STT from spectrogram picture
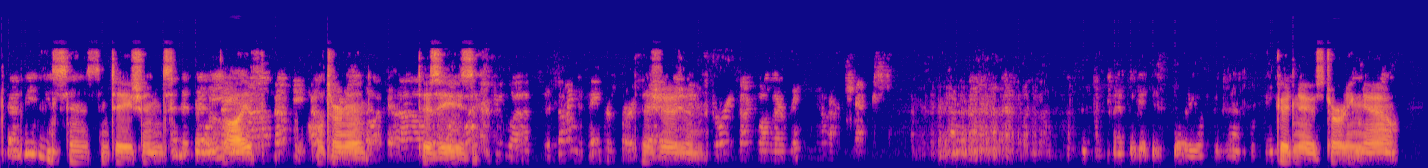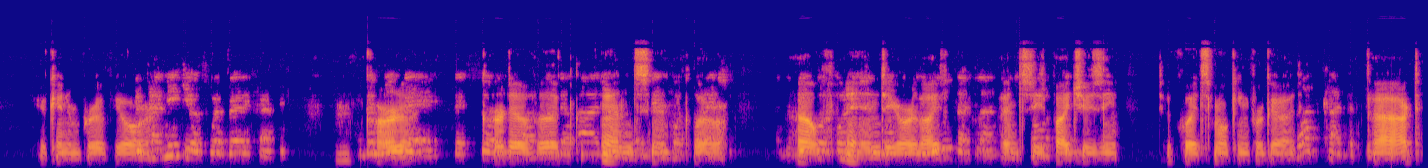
Tahiti. Sensations, life, alternate disease, decision. Try to get this story off the ground, okay? Good news, starting now, you can improve your Tahitians were very happy. The Cardi- one day they saw cardiac and and the singular corporation. And health into your life use that land fancies for by choosing to quit smoking for good. What kind of Fact.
